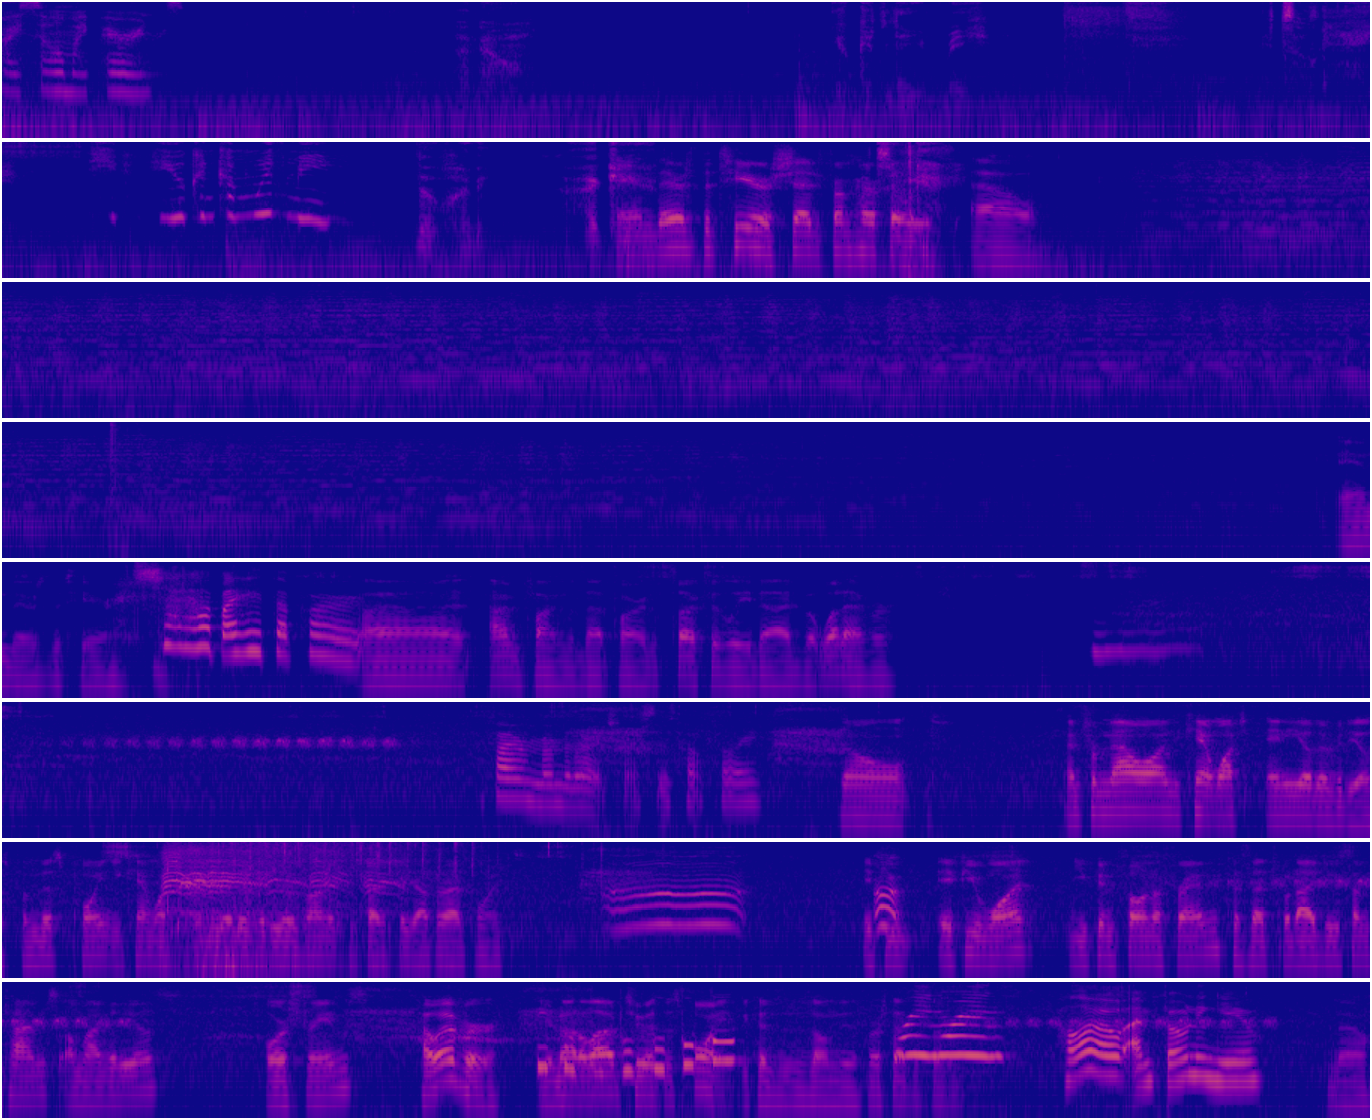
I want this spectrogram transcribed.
I saw my parents. Come with me. No, honey. I can't. And there's the tear shed from her It's okay. face. Ow. And there's the tear. Shut up! I hate that part. Uh, I'm fine with that part. It sucks that Lee died, but whatever. if I remember the right choices, hopefully. Don't. And from now on, you can't watch any other videos. From this point, you can't watch any other videos on it to try to figure out the right points. Uh, If Oh. you if you want, you can phone a friend, because that's what I do sometimes on my videos or streams. However, you're not allowed to at this point because this is only the first episode. ring. Hello, I'm phoning you. No,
